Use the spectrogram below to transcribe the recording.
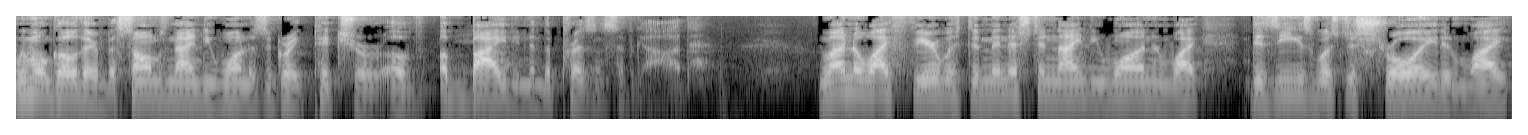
We won't go there, but Psalms 91 is a great picture of abiding in the presence of God. You want to know why fear was diminished in 91 and why disease was destroyed and why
